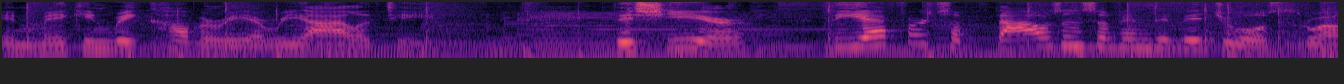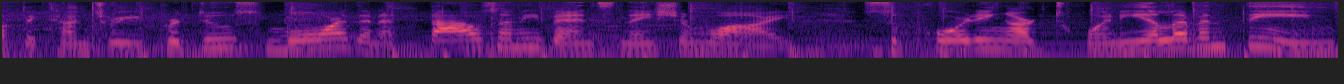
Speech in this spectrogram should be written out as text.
in making recovery a reality. This year, the efforts of thousands of individuals throughout the country produce more than a thousand events nationwide, supporting our 2011 theme,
